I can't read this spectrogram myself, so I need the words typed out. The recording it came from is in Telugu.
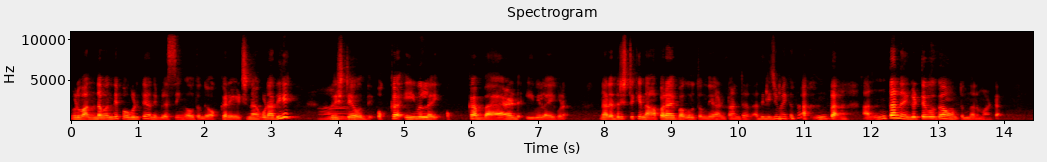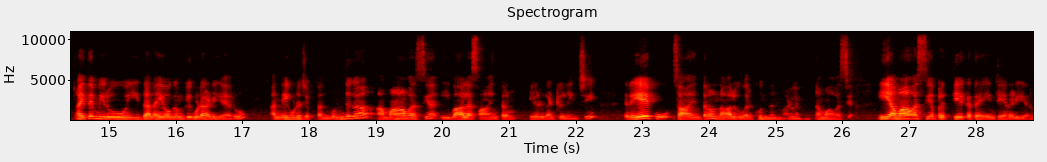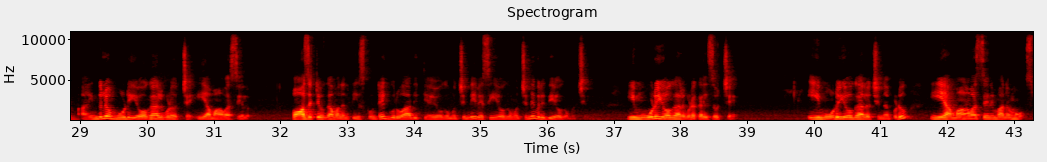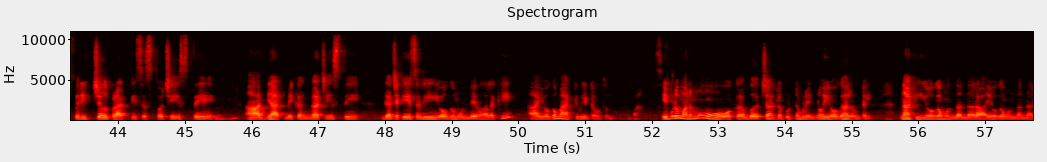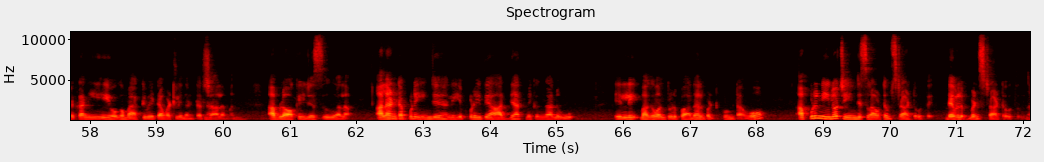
ఇప్పుడు వంద మంది పొగిడితే అది బ్లెస్సింగ్ అవుతుంది. ఒక్కరు ఏడ్చినా కూడా అది దృష్టి అవుద్ది. ఒక్క ఈవిల్ ఐ ఒక్క బ్యాడ్ ఈవిల్ ఐ కూడా. నరదృష్టికి నాపరాయి పగులుతుంది అంట. అంటారు. అది నిజమే కదా? అంత అంత నెగటివ్గా ఉంటుందన్నమాట. అయితే మీరు ఈ ధనయోగంకి కూడా అడిగారు. అన్నీ కూడా చెప్తాను. ముందుగా అమావాస్య ఇవాళ సాయంత్రం ఏడు గంటల నుంచి రేపు సాయంత్రం నాలుగు వరకు ఉందన్నమాట అమావాస్య. ఈ అమావాస్య ప్రత్యేకత ఏంటి అని అడిగారు. ఇందులో మూడు యోగాలు కూడా వచ్చాయి ఈ అమావాస్యలో. పాజిటివ్గా మనం తీసుకుంటే గురు ఆదిత్య యోగం వచ్చింది వెసి యోగం వచ్చింది వృద్ధి యోగం వచ్చింది. ఈ మూడు యోగాలు కూడా కలిసి వచ్చాయి. ఈ మూడు యోగాలు వచ్చినప్పుడు ఈ అమావాస్యని మనము స్పిరిచువల్ ప్రాక్టీసెస్తో చేస్తే ఆధ్యాత్మికంగా చేస్తే గజకేసరి యోగం ఉండే వాళ్ళకి ఆ యోగం యాక్టివేట్ అవుతుంది. ఇప్పుడు మనము ఒక బర్త్ చార్ట్లో పుట్టినప్పుడు ఎన్నో యోగాలు ఉంటాయి. నాకు ఈ యోగం ఉందన్నారు ఆ యోగం ఉందన్నారు కానీ ఏ యోగం యాక్టివేట్ అవ్వట్లేదు అంటారు చాలామంది ఆ బ్లాకేజెస్ అలా. అలాంటప్పుడు ఏం చేయాలి? ఎప్పుడైతే ఆధ్యాత్మికంగా నువ్వు వెళ్ళి భగవంతుడు పాదాలు పట్టుకుంటావో అప్పుడు నీలో చేంజెస్ రావటం స్టార్ట్ అవుతాయి. డెవలప్మెంట్ స్టార్ట్ అవుతుంది.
